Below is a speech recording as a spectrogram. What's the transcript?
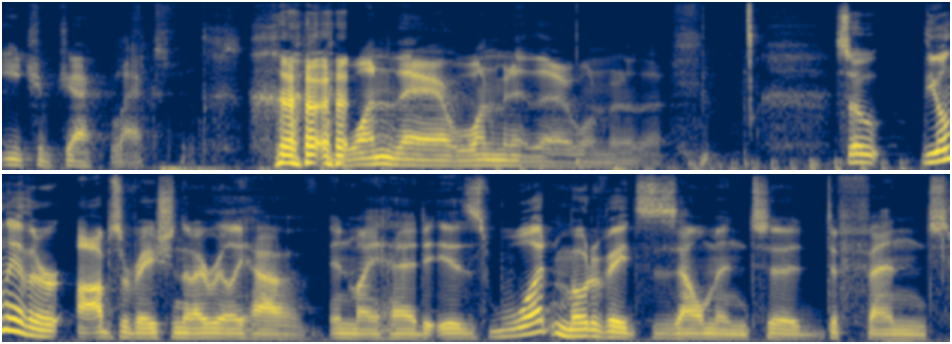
each of Jack Black's films. it. one there, one minute there, one minute there. So the only other observation that I really have in my head is what motivates Zelman to defend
